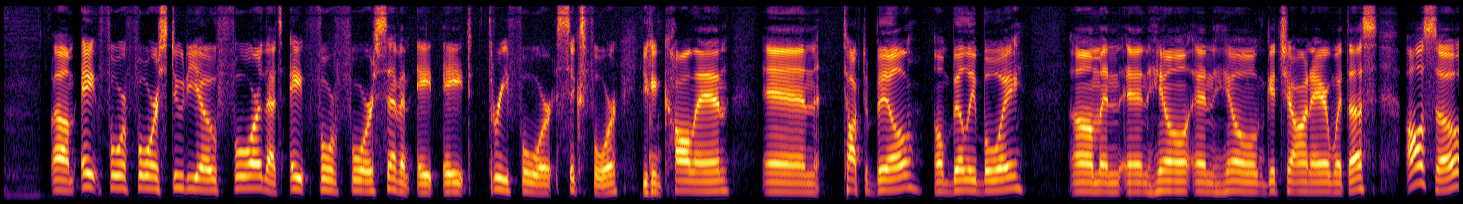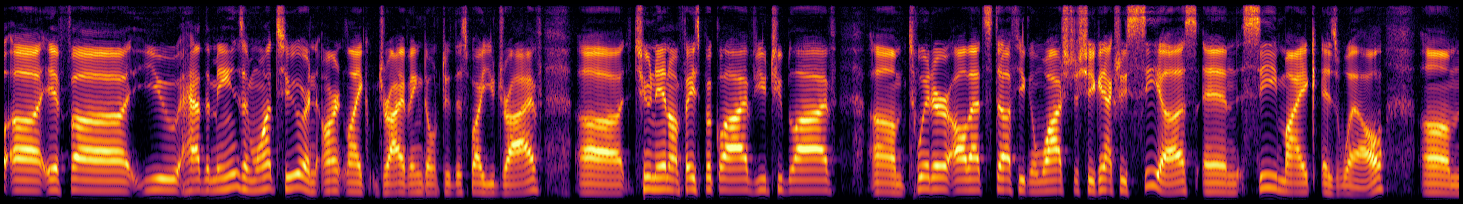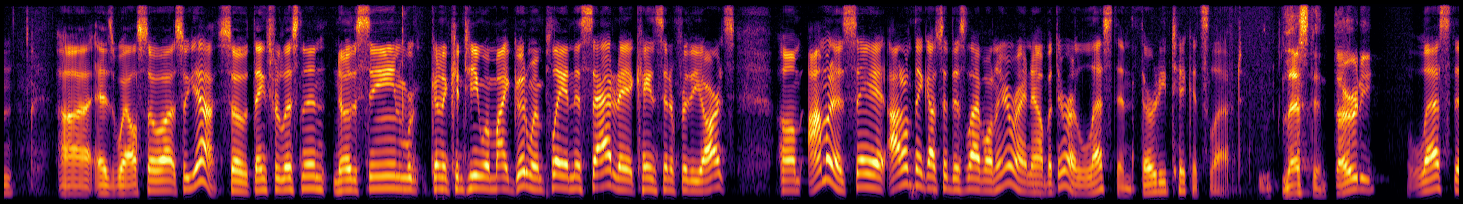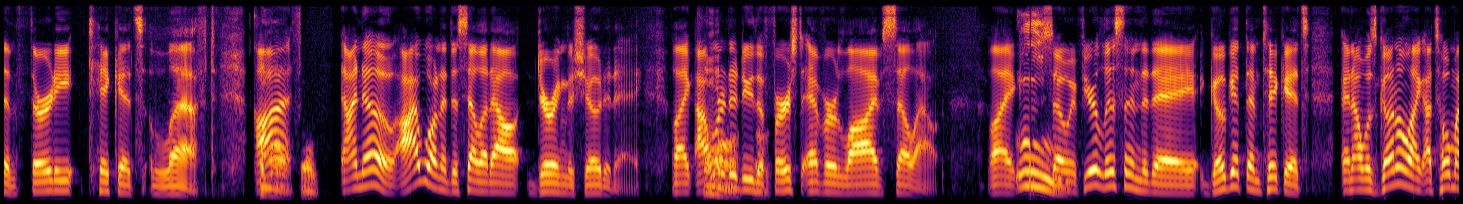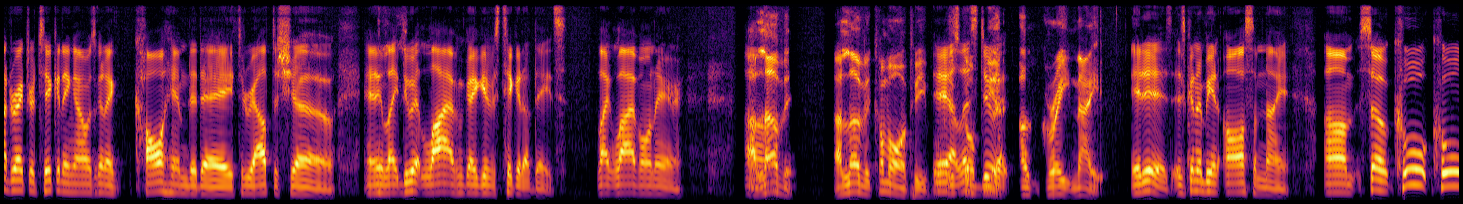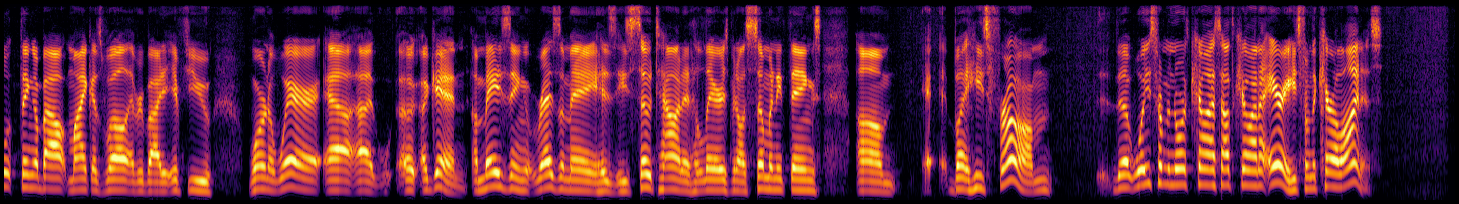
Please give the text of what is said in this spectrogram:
um, 844 Studio 4, that's 844 788 3464. You can call in and talk to Bill on Billy Boy um, and and he'll and he'll get you on air with us. Also, uh, if uh, you have the means and want to, and aren't like driving, don't do this while you drive. Uh, tune in on Facebook Live, YouTube Live, um, Twitter, all that stuff. You can watch the show. You can actually see us and see Mike as well. Um, uh, as well. So, uh, so yeah. So, thanks for listening. Know the scene. We're gonna continue with Mike Goodwin playing this Saturday at Cain Center for the Arts. Um, I'm gonna say it. I don't think I've said this live on air right now, but there are less than 30 tickets left. Less than 30? Less than 30 tickets left. Come I, on, folks. I know. I wanted to sell it out during the show today. Like I Come wanted to on, do the first ever live sellout. Like Ooh. so if you're listening today, go get them tickets. And I was gonna like I told my director of ticketing I was gonna call him today throughout the show and like do it live and gonna give his ticket updates. Like live on air. I love it. I love it. Come on, people. Yeah, it's let's do a- it. A, great night. It is. It's going to be an awesome night. Um, so cool, cool thing about Mike as well, everybody. If you weren't aware, uh, uh, again, amazing resume. His, he's so talented, hilarious, been on so many things. Um, but he's from the well, he's from the North Carolina, South Carolina area. He's from the Carolinas.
